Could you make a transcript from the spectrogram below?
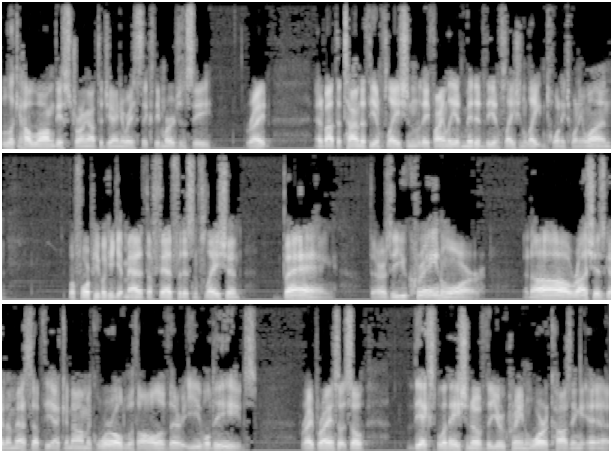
look at how long they strung out the January 6th emergency, right? At about the time that the inflation, they finally admitted the inflation late in 2021, before people could get mad at the Fed for this inflation, bang, there's a Ukraine war. And oh, Russia's going to mess up the economic world with all of their evil deeds. Right, Brian? So, so the explanation of the Ukraine war causing uh,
